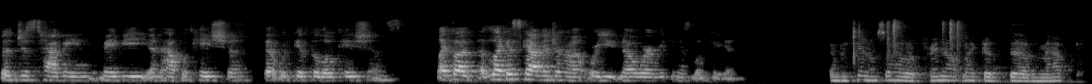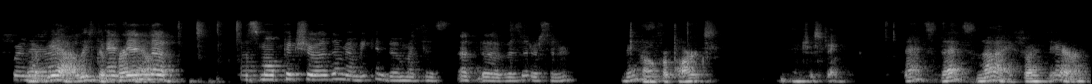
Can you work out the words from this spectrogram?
but just having maybe an application that would give the locations, like a, like a scavenger hunt where you know where everything is located. And we can also have a printout like of the map. where Yeah, they're Yeah, at. at least a And then the, a small picture of them and we can do them at the, at the visitor center. Yeah, Oh, for parks? Interesting. that's, that's nice right there.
